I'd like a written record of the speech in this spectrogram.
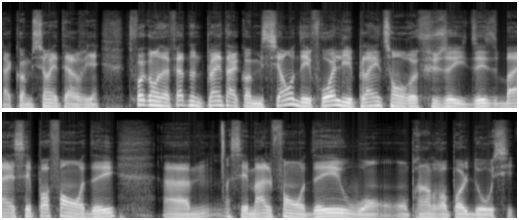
la commission intervient. Une fois qu'on a fait une plainte en commission, des fois, les plaintes sont refusées. Ils disent, ben, c'est pas fondé. C'est mal fondé ou on ne prendra pas le dossier.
